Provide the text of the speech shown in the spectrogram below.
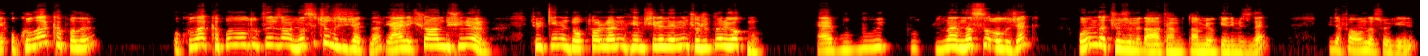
E, okullar kapalı. Okullar kapalı oldukları zaman nasıl çalışacaklar? Yani şu an düşünüyorum. Türkiye'nin doktorlarının, hemşirelerinin çocukları yok mu? Yani bu, bu, bu bunlar nasıl olacak? Onun da çözümü daha tam, tam yok elimizde. Bir defa onu da söyleyelim.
